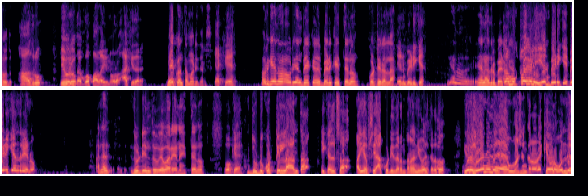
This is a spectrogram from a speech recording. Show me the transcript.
ಹೌದು. ಆದ್ರೂ ಇವರು ಗೋಪಾಲಯ್ಯನವರು ಹಾಕಿದ್ದಾರೆ. ಬೇಕು ಅಂತ ಮಾಡಿದ್ದಾರೆ ಸರ್. ಯಾಕೆ? ಅವ್ರಿಗೇನೋ ಅವ್ರಿಗೇನು ಬೇಕ ಬೇಡಿಕೆ ಇತ್ತೇನೋ ಕೊಟ್ಟಿರಲ್ಲ. ಏನು ಬೇಡಿಕೆ? ಏನು ಏನಾದರೂ ಅಲ್ಲ ಬೇಡ ಮುಕ್ತವಾಗಿ ಹೇಳಿ ಏನು ಬೇಡಿಕೆ? ಬೇಡಿಕೆ ಅಂದ್ರೆ ಏನು? ಅಲ್ಲ ದುಡ್ಡಿಂದು ವ್ಯವಹಾರ ಏನೋ ಇತ್ತೇನೋ. ಓಕೆ ದುಡ್ಡು ಕೊಟ್ಟಿಲ್ಲ ಅಂತ ಈ ಕೆಲಸ ಐ ಎಫ್ ಸಿ ಹಾಕೊಟ್ಟಿದಾರಂತನ ನೀವು ಹೇಳ್ತಿರೋದು ಇದರಲ್ಲಿ ಏನಿದೆ ಉಮಾಶಂಕರ್ ಅವರೇ? ಕೇವಲ ಒಂದೇ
